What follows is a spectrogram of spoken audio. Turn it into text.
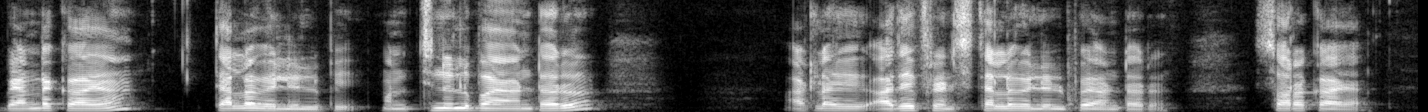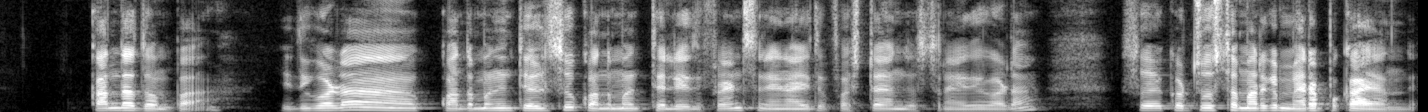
బెండకాయ. తెల్ల వెల్లుల్లిపి. మన చిన్నులపాయ అంటారు. అట్లా అదే ఫ్రెండ్స్ తెల్ల వెల్లుల్లిపాయ అంటారు. సొరకాయ. కందదుంప ఇది కూడా కొంతమంది తెలుసు కొంతమంది తెలియదు ఫ్రెండ్స్. నేనైతే ఫస్ట్ టైం చూస్తున్నాను ఇది కూడా. సో ఇక్కడ చూస్తే మనకి మిరపకాయ ఉంది.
